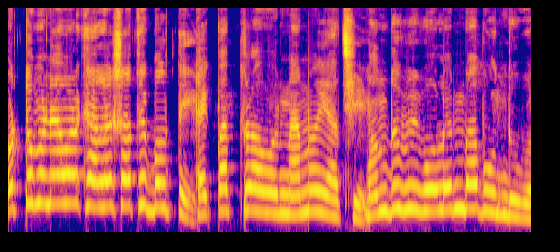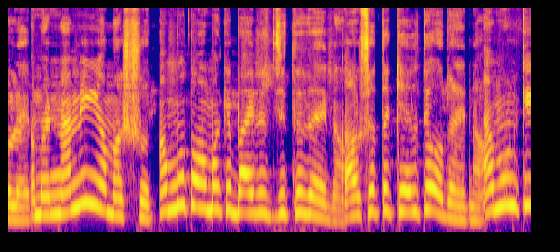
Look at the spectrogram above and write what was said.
మొట్టమొదటి আমার খেলার সাথে বলতে একমাত্র আমার নানুই আছে। বান্ধবী বলেন বা বন্ধু বলেন, আমার নানি আমার সৎ। আম্মু তো আমাকে বাইরে যেতে দেয় না কারোর সাথে খেলতেও দেয় না। এমনকি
